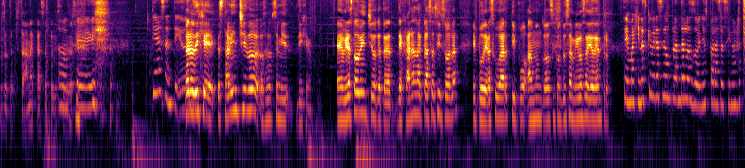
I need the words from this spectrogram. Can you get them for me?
o sea, te prestaban la casa porque estuvieras ahí. Ok. Tiene sentido. Pero dije, está bien chido, o sea, se me dije, eh, hubiera estado bien chido que te dejaran la casa así sola y pudieras jugar tipo Among Us con tus amigos ahí adentro. ¿Te imaginas que hubiera sido un plan de los dueños para asesinarte?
